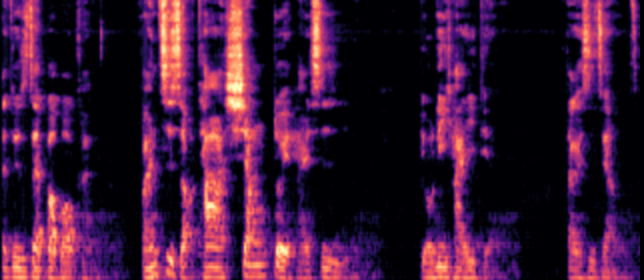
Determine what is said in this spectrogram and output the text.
那就是再抱抱看，反正至少它相对还是有厉害一点，大概是这样子。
